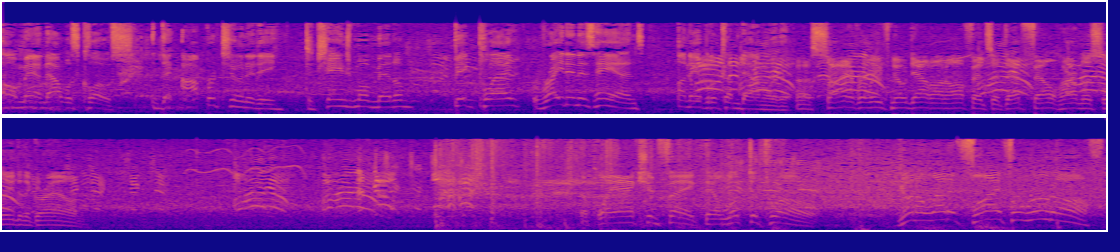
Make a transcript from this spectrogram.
Oh, man, that was close. The opportunity to change momentum, big play, right in his hands, unable to come down with it. A sigh of relief, no doubt, on offense that that fell harmlessly to the ground. Ohio. Ohio. Let's go. The play action fake. They'll look to throw. Gonna let it fly for Rudolph.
